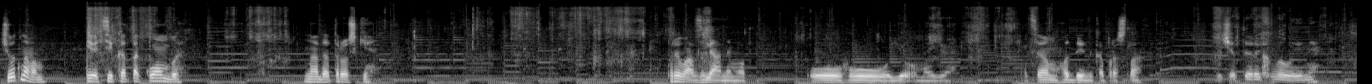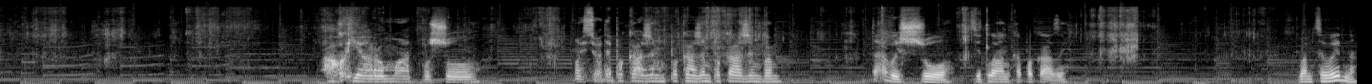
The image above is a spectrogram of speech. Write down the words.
Чутно вам? І оці катакомби. Надо трошки. При вас глянемо. Ого, йо-моє. Оце вам годинка пройшла. І 4 хвилини. Ох, і аромат пішов. Ось сюди покажемо, покажемо, покажемо вам. Та ви що, Світланка, показуй. Вам це видно?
